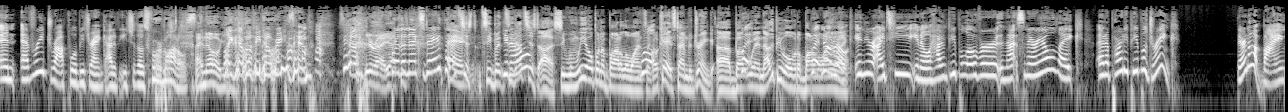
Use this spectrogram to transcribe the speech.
and every drop will be drank out of each of those four bottles. I know. Like there will be no reason to, You're right, yeah, for the next day thing. That's just see, but you see, know? that's just us. See, when we open a bottle of wine, it's Well- like okay, it's time to drink. Uh, but, But- when other people open a bottle But of wine, no, no. like, In your IT, you know, having people over in that scenario, like at a party, people drink. They're not buying,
